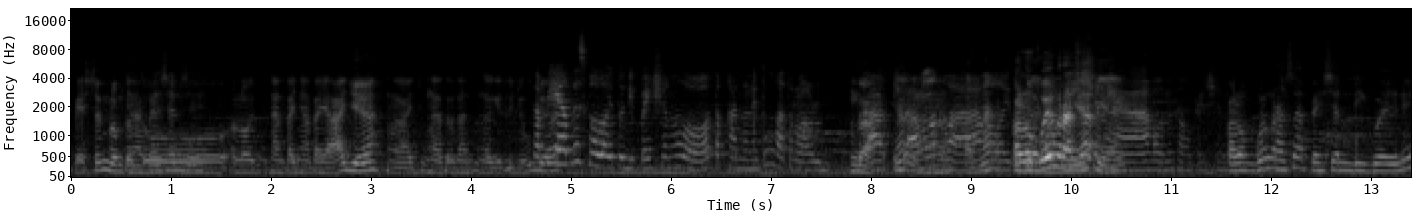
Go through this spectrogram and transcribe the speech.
Passion belum Ya, tentu passion sih. lo nyantai-nyantai aja. Nggak nggak tergantung nggak gitu juga. Tapi at least kalau itu di passion lo tekanan itu nggak terlalu Nggak. berarti Ya, banget lah karena itu kalau gue ngerasa- ya. kalau misalnya passion. Kalau gue ngerasa passion di gue ini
